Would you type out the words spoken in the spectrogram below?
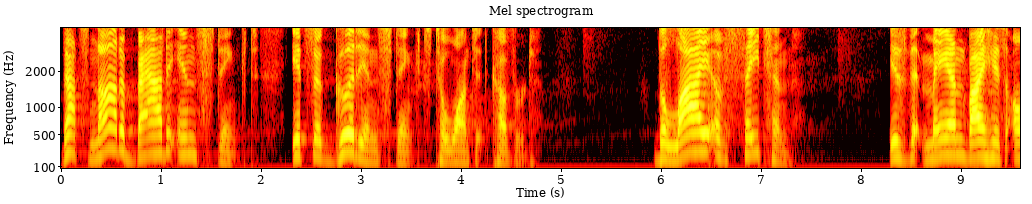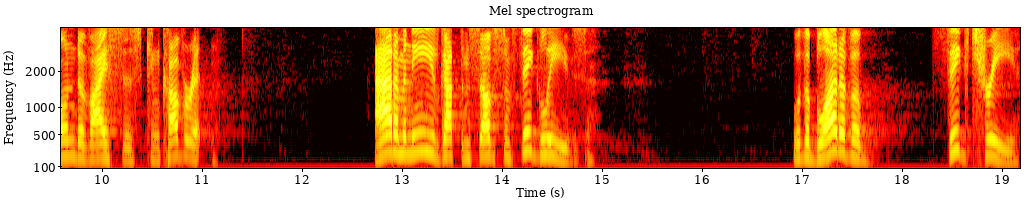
That's not a bad instinct. It's a good instinct to want it covered. The lie of Satan is that man, by his own devices, can cover it. Adam and Eve got themselves some fig leaves. Well, the blood of a fig tree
